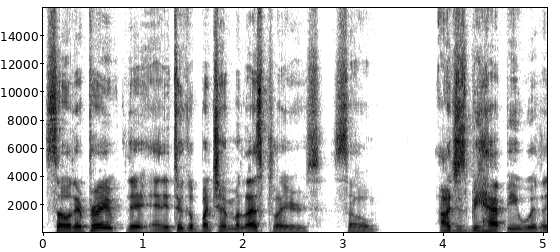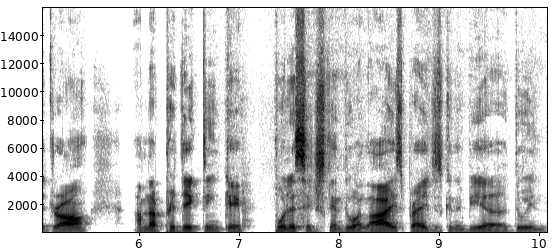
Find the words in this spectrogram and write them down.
So they're pretty. They, and they took a bunch of MLS players. So I'll just be happy with a draw. I'm not predicting que Pulisic is gonna do a lot. He's probably just gonna be uh, doing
